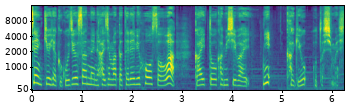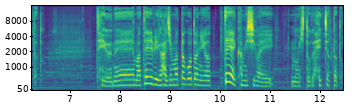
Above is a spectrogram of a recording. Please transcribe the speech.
1953年に始まったテレビ放送は街頭紙芝居に影を落としましたと。っていうね、まあ、テレビが始まったことによって紙芝居の人が減っちゃったと。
